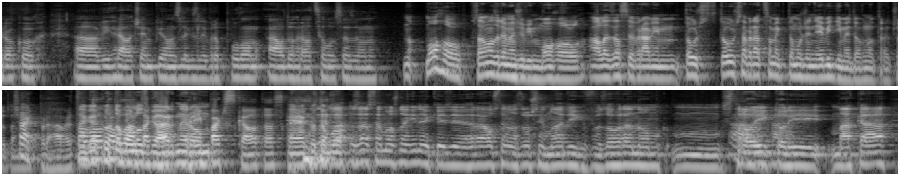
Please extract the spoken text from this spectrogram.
rokoch vyhral Champions League s Liverpoolom a odohral celú sezónu? No mohol, samozrejme, že by mohol, ale zase vravím, to už, to už sa vracame k tomu, že nevidíme dovnútra, čo tam Však práve. To tak bol, ako to, to bolo s Gardnerom. otázka. Aj ako to bolo... Zase možno iné, keď hrá 18-ročný mladík v zohranom mm, stroji, ktorý maká,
